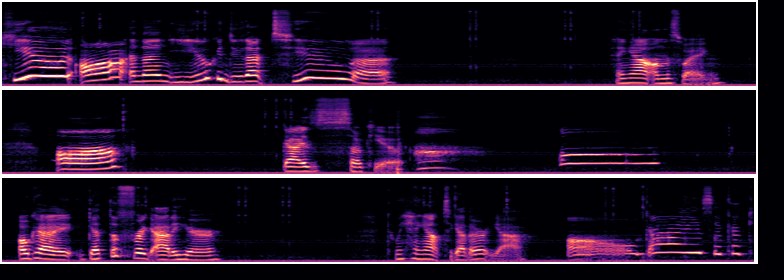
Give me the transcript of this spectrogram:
Cute! Aw, and then you can do that too. Uh, hang out on the swing. Aw. Guys, so cute. oh. Okay, get the frig out of here. Can we hang out together? Yeah. Oh, guys, look how cute.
